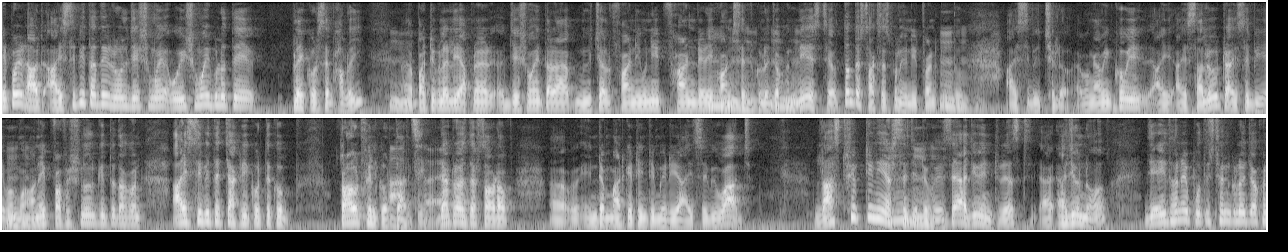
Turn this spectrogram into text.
এরপরে আইসিবি তাদের রোল যে সময় ওই সময়গুলোতে প্লে করছে ভালোই। পার্টিকুলারলি আপনার যে সময় তারা মিউচুয়াল ফান্ড ইউনিট ফান্ডের এই কনসেপ্টগুলো যখন নিয়ে এসছে অত্যন্ত সাকসেসফুল ইউনিট ফান্ড কিন্তু আইসিবি ছিল। এবং আমি খুবই আই স্যালুট আইসিবি এবং অনেক প্রফেশনাল কিন্তু তখন আইসিবিতে চাকরি করতে খুব প্রাউড ফিল করতো আর কি। That was the sort of inter market intermediate ICB was last fifteen ইয়ার্সে যেটা হয়েছে as you interest as you know যে এই ধরনের প্রতিষ্ঠানগুলো যখন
